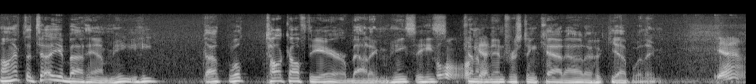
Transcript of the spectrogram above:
I'll have to tell you about him. He he. Uh, we'll talk off the air about him. He's he's Cool, kind of an interesting cat. I ought to hook you up with him. Yeah.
